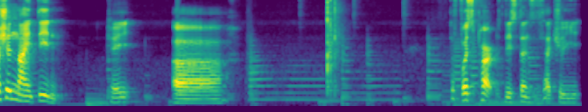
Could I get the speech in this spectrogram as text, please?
question 19 okay uh the first part distance is actually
